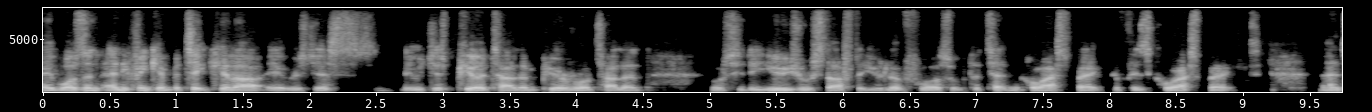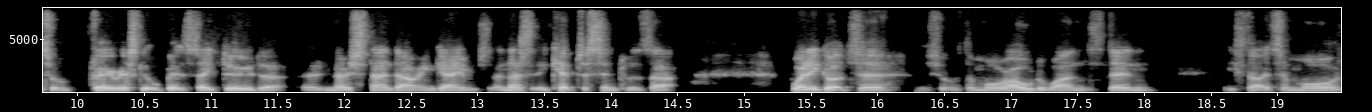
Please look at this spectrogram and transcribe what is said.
it wasn't anything in particular. It was just it was just pure talent, pure raw talent. Obviously, the usual stuff that you look for, sort of the technical aspect, the physical aspect, and sort of various little bits they do that uh, you know stand out in games. And that's it kept as simple as that when it got to sort of the more older ones, then he started to more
